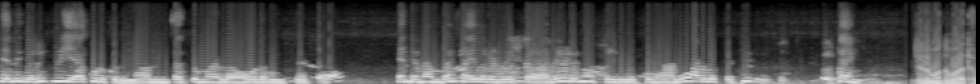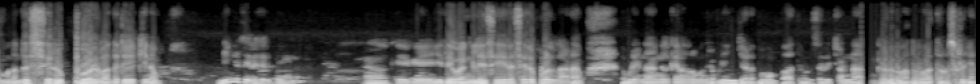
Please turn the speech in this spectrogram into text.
டெலிவரி ஃப்ரீயா கொடுக்குறேன். நான் சத்துமா எல்லாம் ஓடர் கேட்டா என் நம்பர் சைபர் எழுபத்தாறு எழுநூத்தி இருபத்தி நாலு அறுபத்தெட்டு இருபத்தெட்டு. தேங்க்யூ வந்து பார்த்தோம்னா இந்த செருப்புகள் வந்துட்டு வைக்கணும். நீங்கள் செய்கிற செருப்புலாண்ணா ஓகே ஓகே இது இவங்களே செய்கிற சிறப்புகள் தானே? அப்படி நாங்களுக்கு என்ன மாதிரி அப்படி இங்கே பக்கம் பார்த்தோம்னு சொல்லி சொன்னால் எங்களுக்கு வந்து பார்த்தோம்னு சொல்லி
